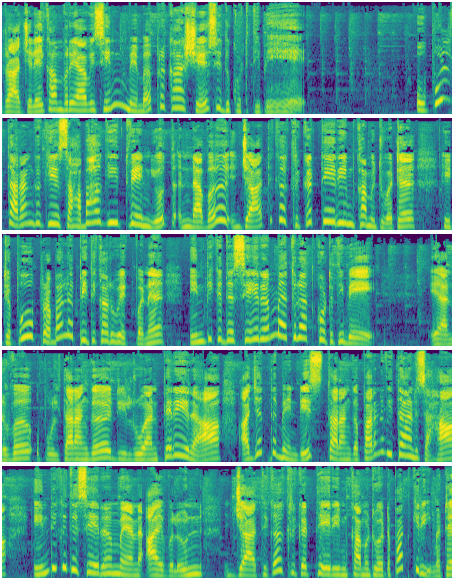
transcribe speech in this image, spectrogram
රාජලේකම්වරයා විසින් මෙම ප්‍රකාශය සිදුකොට තිබේ. උපුල් තරංගකයේ සහභාගීත්වයෙන් යුත් නව ජාතික ක්‍රිකට් තේරීම් කමිටුවට හිටපු ප්‍රබල පිතිකරුවෙක් වන ඉන්දිකද සේරම් ඇතුළත් කොට තිබේ. එ අනුව උපුල් තරංග ඩිල්රුවන් පෙරේරා අජත්ත මෙන්ඩිස් තරංග පරණවිතාන සහ ඉන්දිකත සේරම යන අයවලුන් ජාතික ක්‍රිකට් තේරීම් කමටුවට පත්කිරීමට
